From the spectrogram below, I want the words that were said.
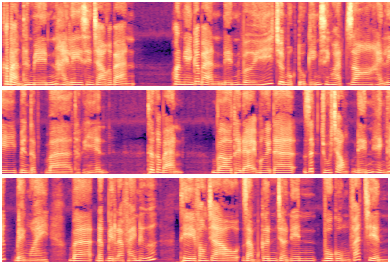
Các bạn thân mến, Hải Ly xin chào các bạn. Hoan nghênh các bạn đến với chuyên mục tủ kính sinh hoạt do Hải Ly biên tập và thực hiện. Thưa các bạn, vào thời đại mà người ta rất chú trọng đến hình thức bề ngoài và đặc biệt là phái nữ, thì phong trào giảm cân trở nên vô cùng phát triển.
